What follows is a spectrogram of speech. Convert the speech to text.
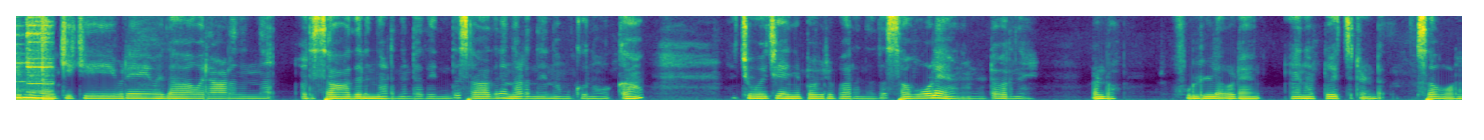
പിന്നെ നോക്കിക്കേ ഇവിടെ ഇതാ ഒരാൾ നിന്ന് ഒരു സാധനം നടന്നുണ്ട് അത് എന്ത് സാധനം നടന്നതെന്ന് നമുക്ക് നോക്കാം. ചോദിച്ചു കഴിഞ്ഞപ്പോൾ അവർ പറഞ്ഞത് സവോളയാണെന്നാണ് കേട്ടോ പറഞ്ഞേ. കണ്ടോ? ഫുള്ള് ഇവിടെ നട്ടു വെച്ചിട്ടുണ്ട് സവോള.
